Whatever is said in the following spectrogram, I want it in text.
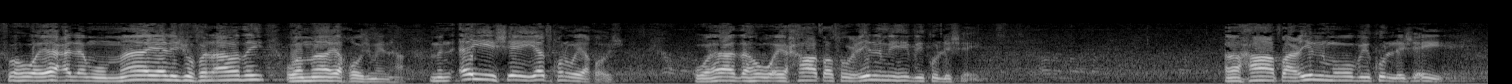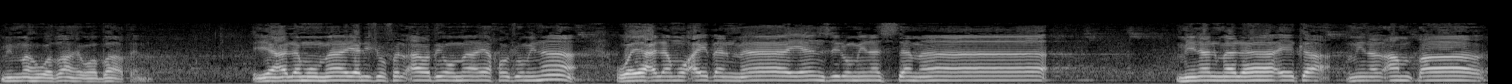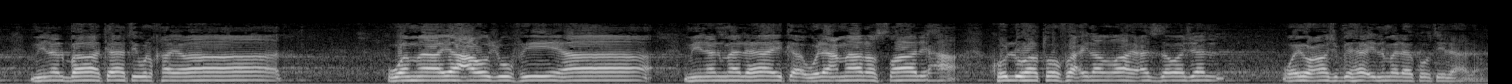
فهو يعلم ما يلج في الأرض وما يخرج منها. من أي شيء يدخل ويخرج. وهذا هو إحاطة علمه بكل شيء. أحاط علمه بكل شيء. مما هو ظاهر وباطن. يعلم ما يلج في الأرض وما يخرج منها ويعلم أيضا ما ينزل من السماء من الملائكة من الأمطار من البركات والخيرات وما يعرج فيها من الملائكة والأعمال الصالحة كلها ترفع إلى الله عز وجل ويعرج بها إلى الملكوت العالم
